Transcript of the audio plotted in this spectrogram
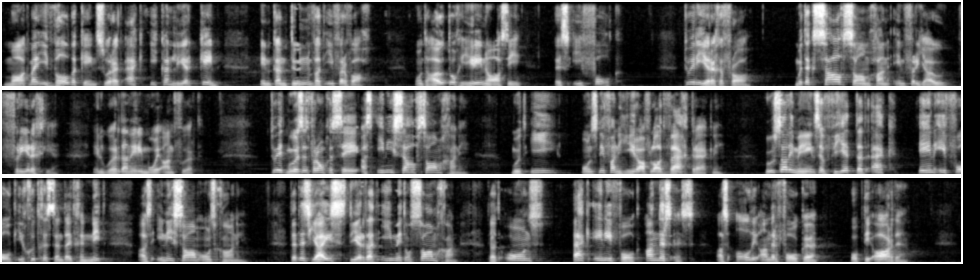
maak my U wil bekend sodat ek U kan leer ken en kan doen wat U verwag. Onthou tog hierdie nasie is U volk." Toe het die Here gevra: "Moet ek self saamgaan en vir jou vrede gee?" En hoor dan hierdie mooi antwoord. Toe het Moses vir hom gesê: "As u nie self saamgaan nie, moet u ons nie van hier af laat wegtrek nie. Hoe sal die mense weet dat ek en u volk u goedgesindheid geniet as u nie saam ons gaan nie? Dit is juis deurdat u met ons saamgaan dat ons ek en u volk anders is." As al die ander volke op die aarde.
